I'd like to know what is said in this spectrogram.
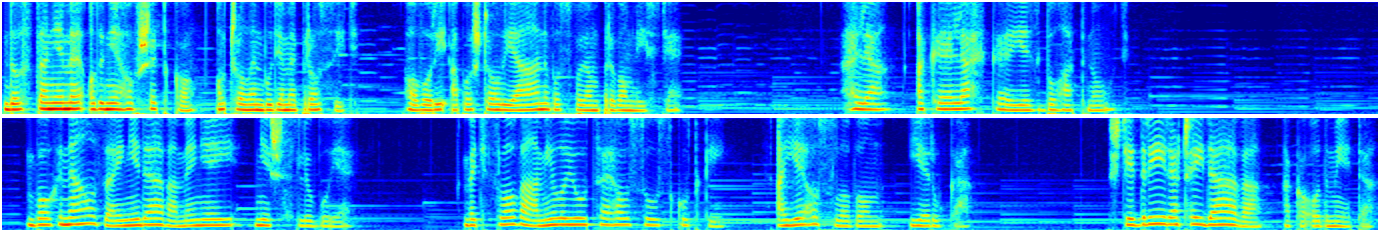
Dostaneme od Neho všetko, o čo len budeme prosiť, hovorí apoštol Ján vo svojom prvom liste. Hľa, aké ľahké je zbohatnúť. Boh naozaj nedáva menej, než sľubuje. Veď slová milujúceho sú skutky a jeho slovom je ruka. Štedrý radšej dáva, ako odmieta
